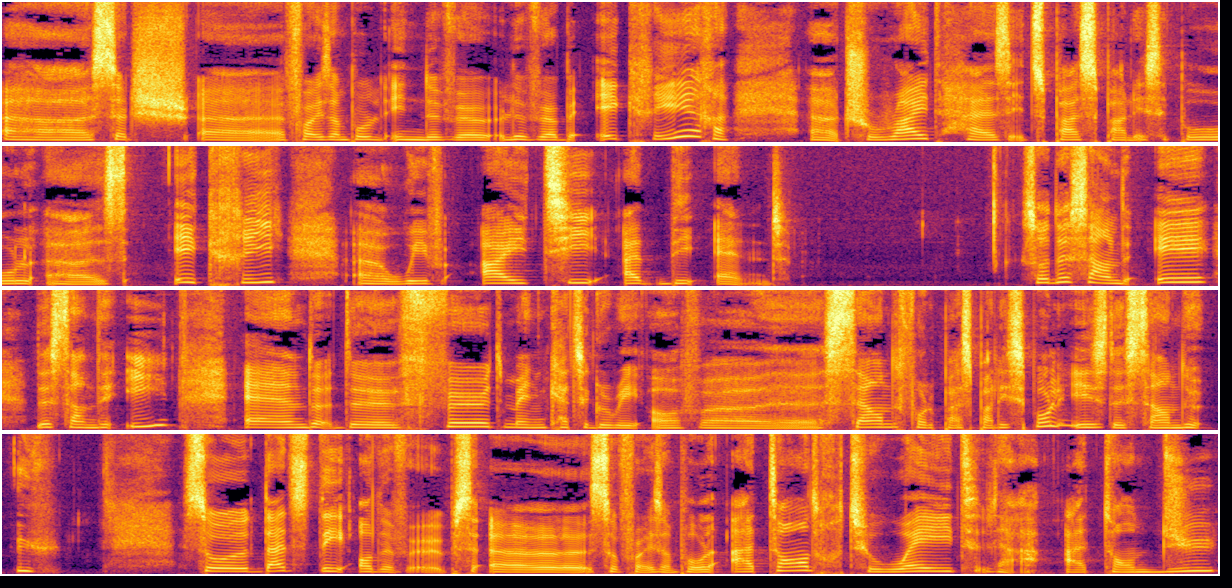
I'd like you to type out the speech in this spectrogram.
Uh, such, uh, for example, in the, ver the verb écrire, uh, to write has its past participle as écrit uh, with it at the end. So the sound E, the sound E, and the third main category of uh, sound for past participle is the sound U. So that's the other verbs. Uh, so for example, attendre, to wait, attendu,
